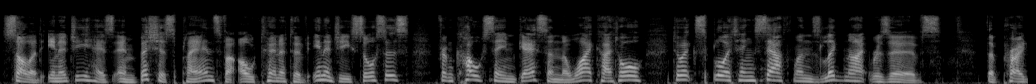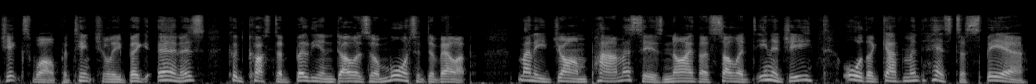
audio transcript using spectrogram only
Solid Energy has ambitious plans for alternative energy sources, from coal seam gas in the Waikato to exploiting Southland's lignite reserves. The projects, while potentially big earners, could cost a billion dollars or more to develop. Money John Palmer says neither Solid Energy or the government has to spare.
